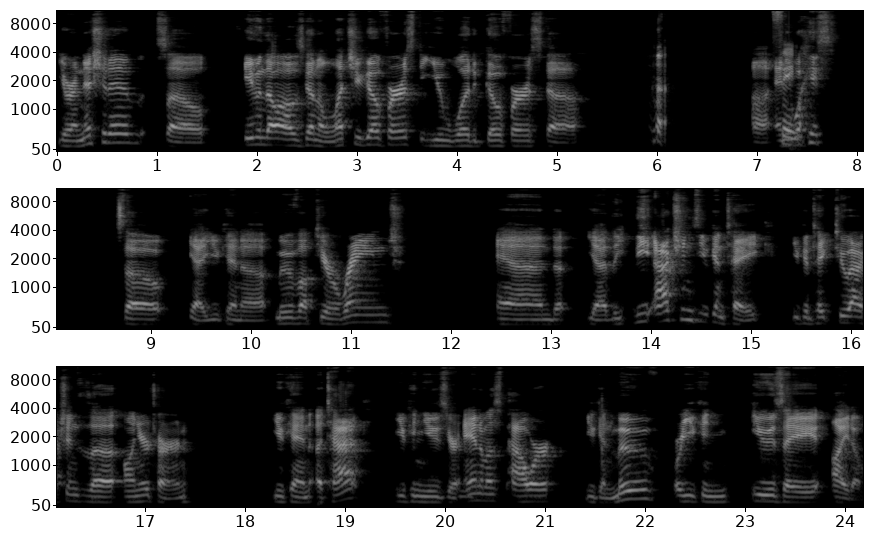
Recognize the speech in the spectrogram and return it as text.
your initiative, so even though I was gonna let you go first, you would go first. Uh, uh, anyways, so yeah, you can uh, move up to your range, and yeah, the the actions you can take, you can take two actions uh, on your turn. You can attack, you can use your animus power, you can move, or you can use a item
